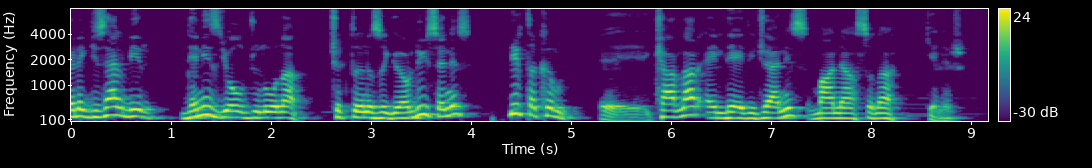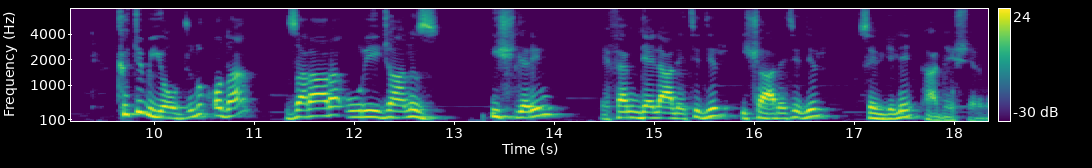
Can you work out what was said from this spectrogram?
böyle güzel bir deniz yolculuğuna çıktığınızı gördüyseniz bir takım e, karlar elde edeceğiniz manasına gelir. Kötü bir yolculuk o da zarara uğrayacağınız işlerin efem delaletidir, işaretidir sevgili kardeşlerim.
